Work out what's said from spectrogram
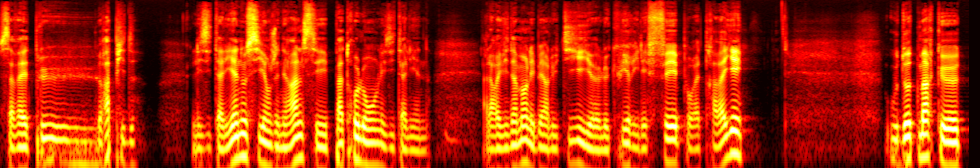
ça va être plus rapide. Les italiennes aussi, en général, c'est pas trop long, les italiennes. Alors évidemment, les Berluti, euh, le cuir, il est fait pour être travaillé. Ou d'autres marques, euh,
